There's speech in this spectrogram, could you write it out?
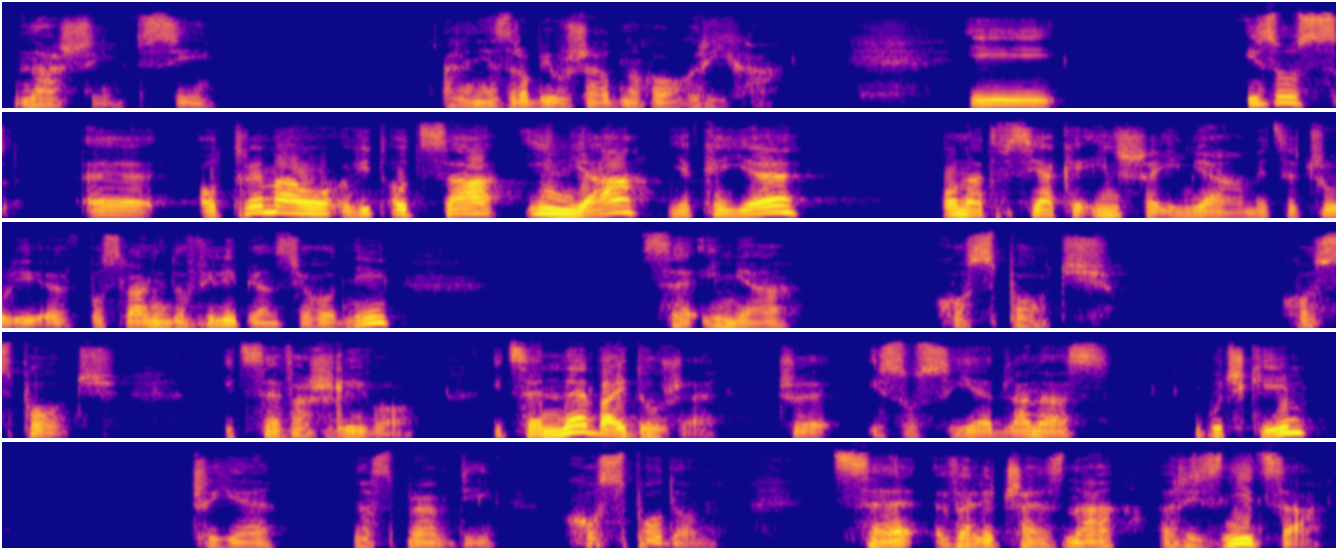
naszej wsi, ale nie zrobił żadnego grzechu. I Jezus e, otrzymał od Ojca imię, jakie je ponad wszelkie inne imia, my ceczuli w posłaniu do Filipian dzisiaj, to imia Gospodź. Gospodź. I to ważliwo I nebaj duże, czy Jezus je dla nas kim, czy je na sprawdzie Gospodą. To wielczesna różnica.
